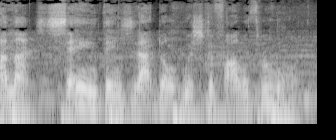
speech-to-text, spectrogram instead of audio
I'm not saying things that I don't wish to follow through on.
